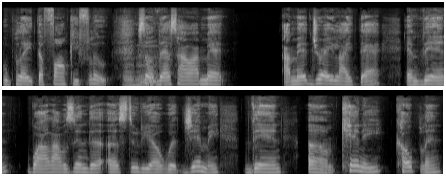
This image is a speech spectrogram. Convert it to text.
who played the funky flute. Mm-hmm. So that's how I met I met Dre like that. And then while I was in the uh, studio with Jimmy, then um, Kenny Copeland,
